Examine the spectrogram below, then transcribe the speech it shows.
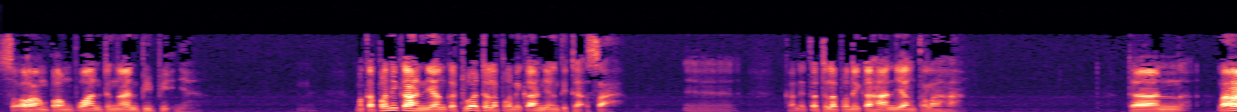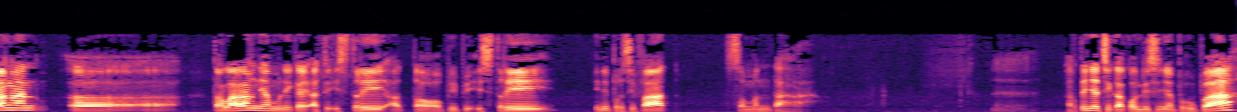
seorang perempuan dengan bibinya. Maka pernikahan yang kedua adalah pernikahan yang tidak sah. E, karena itu adalah pernikahan yang terlarang. Dan larangan terlarangnya menikahi adik istri atau bibi istri ini bersifat sementara. Nah, artinya jika kondisinya berubah,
